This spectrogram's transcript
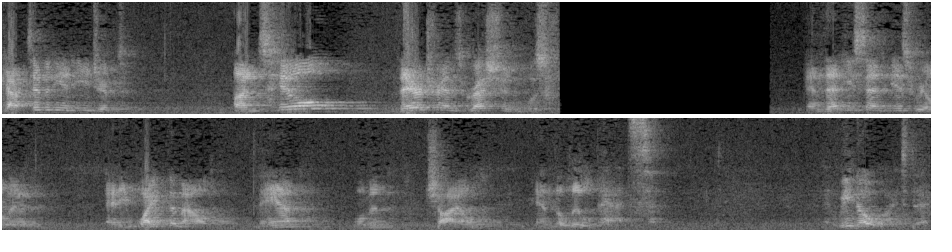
captivity in Egypt until their transgression was and then he sent Israel in and he wiped them out man, woman, child, and the little pets. And we know why today.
